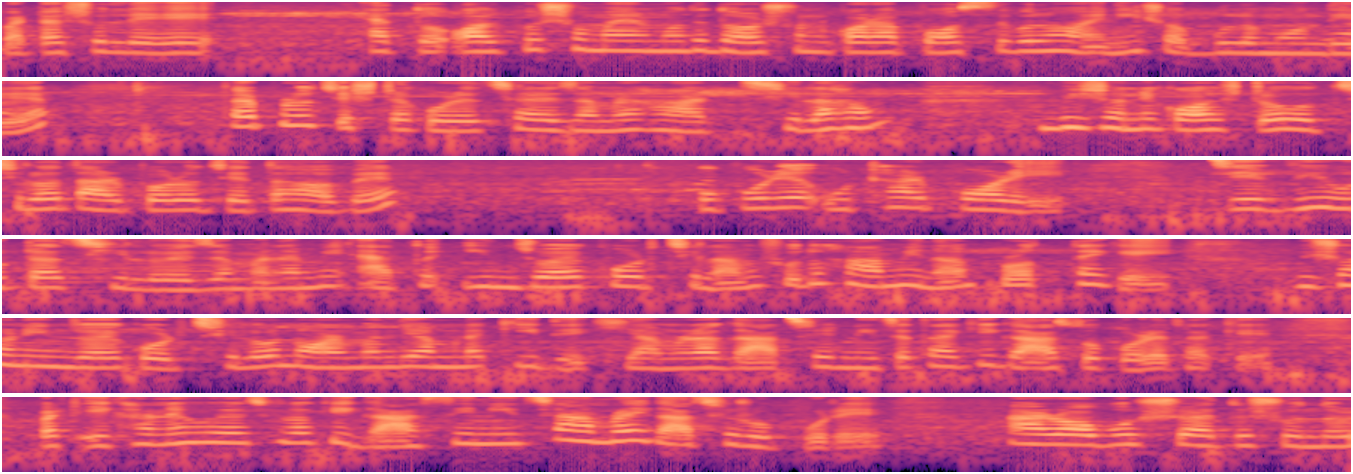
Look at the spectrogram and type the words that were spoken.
বাট আসলে এত অল্প সময়ের মধ্যে দর্শন করা পসিবল হয়নি সবগুলো মন্দিরে। তারপরেও চেষ্টা করেছি, আর যে আমরা হাঁটছিলাম, ভীষণই কষ্ট হচ্ছিল, তারপরও যেতে হবে। উপরে উঠার পরে যে ভিউটা ছিল, এই যে মানে আমি এত এনজয় করছিলাম, শুধু আমি না, প্রত্যেকেই ভীষণ এনজয় করছিল। নর্মালি আমরা কি দেখি? আমরা গাছের নিচে থাকি, গাছ উপরে থাকে। বাট এখানে হয়েছিল কি, গাছই নিচে, আমরাই গাছের উপরে। আর অবশ্য এত সুন্দর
